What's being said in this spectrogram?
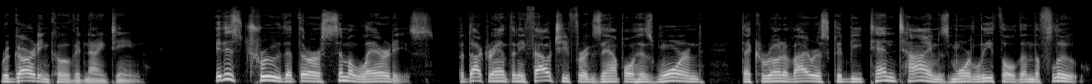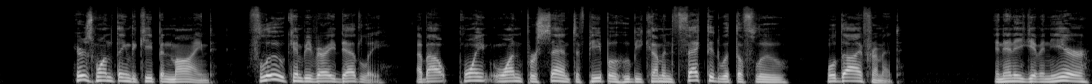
regarding COVID 19. It is true that there are similarities, but Dr. Anthony Fauci, for example, has warned that coronavirus could be 10 times more lethal than the flu. Here's one thing to keep in mind flu can be very deadly. About 0.1% of people who become infected with the flu will die from it. In any given year,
